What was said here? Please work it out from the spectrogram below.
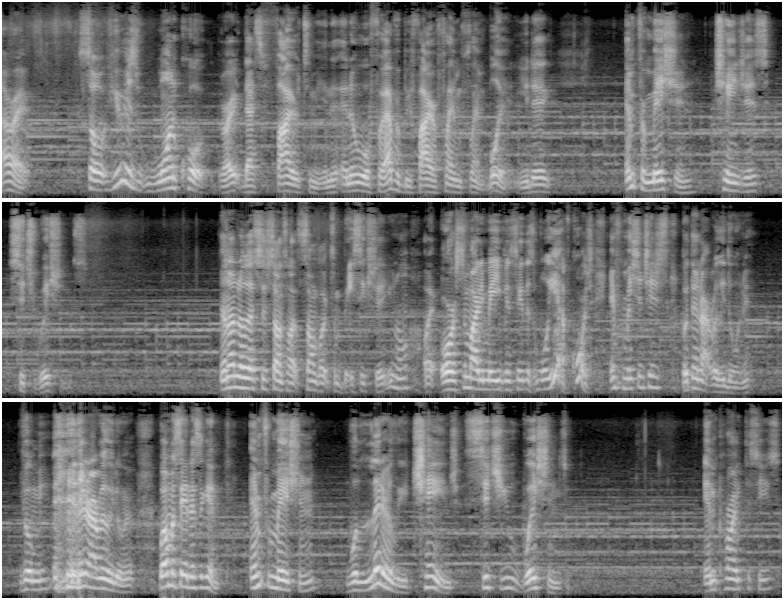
All right. So here is one quote, right? That's fire to me, and it, and it will forever be fire, flame, flamboyant. You dig? Information changes situations. And I know that just sounds like sounds like some basic shit, you know. Or, or somebody may even say this. Well, yeah, of course, information changes, but they're not really doing it. Feel me? they're not really doing it. But I'm gonna say this again. Information will literally change situations. In parentheses,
